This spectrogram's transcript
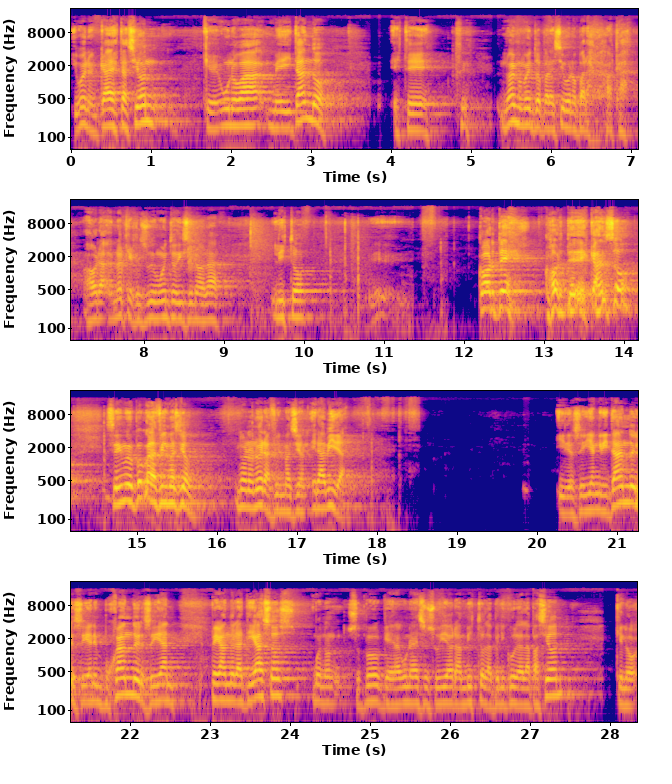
Y bueno, en cada estación que uno va meditando, este, no hay momento para decir, bueno, para acá. Ahora, no es que Jesús de un momento dice, no, nada, listo, Corte, corte, descanso. Seguimos un poco la filmación. No, no, no era filmación, era vida. Y lo seguían gritando y lo seguían empujando y lo seguían pegando latigazos. Bueno, supongo que alguna vez en su vida habrán visto la película La Pasión, que lo,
